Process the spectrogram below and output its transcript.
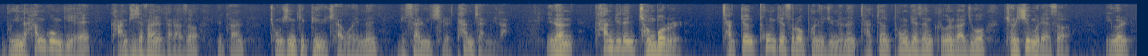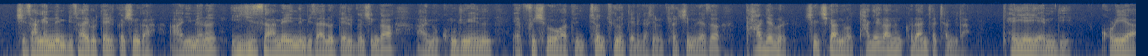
무인 항공기의 감시 자판을 따라서 일단 종신 깊이 위치하고 있는 미사일 위치를 탐지합니다. 이런 탐지된 정보를 작전 통제소로 보내주면은 작전 통제소는 그걸 가지고 결심을 해서 이걸 지상에 있는 미사일로 때릴 것인가 아니면은 이지스 함에 있는 미사일로 때릴 것인가 아니면 공중에 있는 F-15 같은 전투기로 때릴 것인가 결심을 해서 타격을 실시간으로 타격을 하는 그러한 절차입니다. KAMD, Korea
